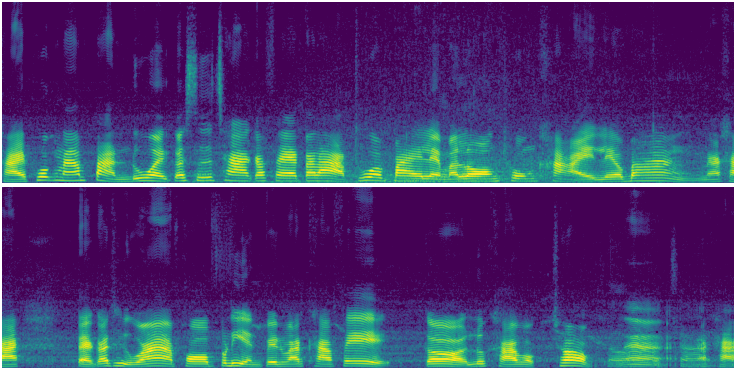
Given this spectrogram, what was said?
ขายพวกน้ำปั่นด้วย ก็ซื้อชากาแฟตลาดทั่วไปแหละมาลองชงขายแล้วบ้างนะคะ แต่ก็ถือว่าพอเปลี่ยนเป็นวัดคาเฟ่ก็ลูกค้าบอกชอบชอบอ่ารสชาตินะคะ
